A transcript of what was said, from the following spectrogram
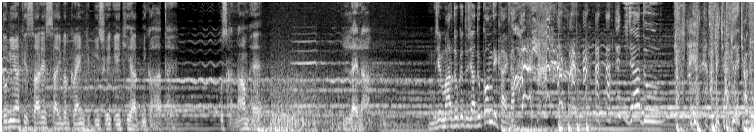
दुनिया के सारे साइबर क्राइम के पीछे एक ही आदमी का हाथ है। उसका नाम है लैला। मुझे मार दोगे तो जादू कौन दिखाएगा? जादू। अबे जादू है जादू।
